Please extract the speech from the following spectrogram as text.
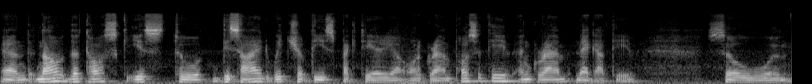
And now the task is to decide which of these bacteria are gram positive and gram negative. So um,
